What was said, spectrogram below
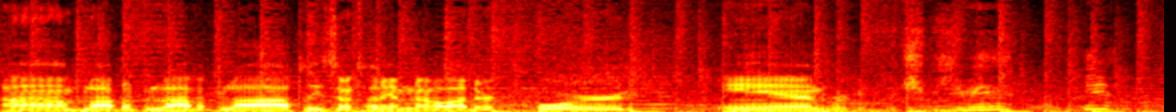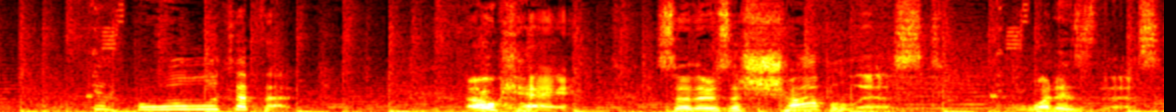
Um, blah blah blah blah blah. Please don't tell me I'm not allowed to record. And we're yeah yeah yeah. We'll accept that. Okay. So there's a shop list. What is this?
